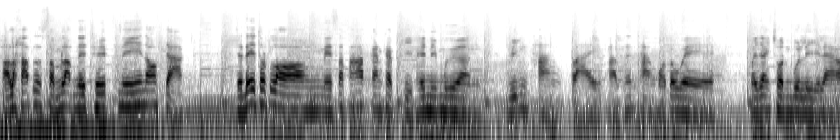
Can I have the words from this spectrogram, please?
เอาละครับสำหรับในทริปนี้นอกจากจะได้ทดลองในสภาพการขับขี่ภายในเมือง วิ่งทางไกลผ่านเส้นทางมอเตอร์เวย์ มายังชนบุรีแล้ว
